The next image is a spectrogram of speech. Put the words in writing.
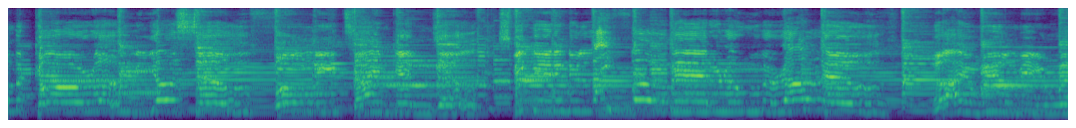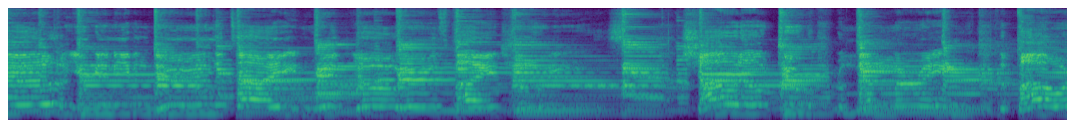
from the core of yourself. Only time can tell. Speak it into life for better overall health. I will be well. You can even turn the tide with your words by choice. Shout out to remembering the power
